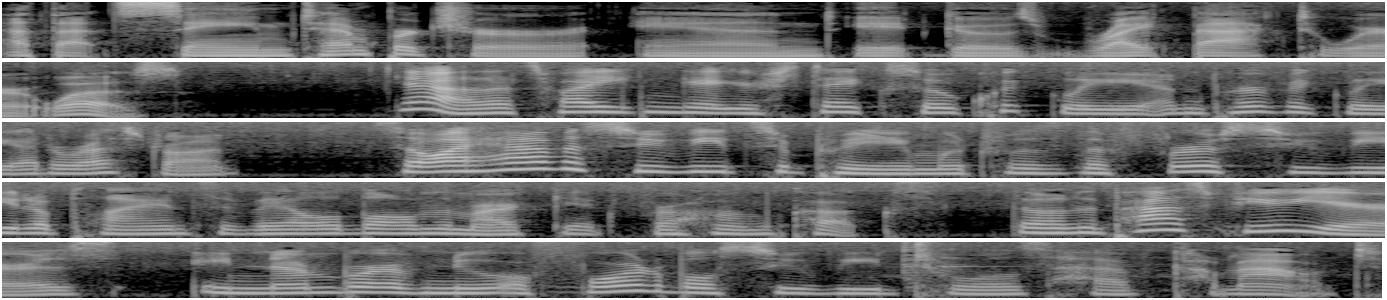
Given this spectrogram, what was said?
at that same temperature and it goes right back to where it was. Yeah, that's why you can get your steak so quickly and perfectly at a restaurant. So I have a Sous Vide Supreme, which was the first sous vide appliance available on the market for home cooks. Though in the past few years, a number of new affordable sous vide tools have come out.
